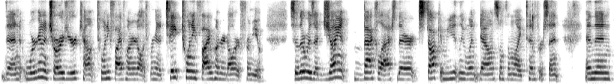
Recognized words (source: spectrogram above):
then we're going to charge your account $2,500. We're going to take $2,500 from you. So there was a giant backlash there. Stock immediately went down something like 10%. And then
